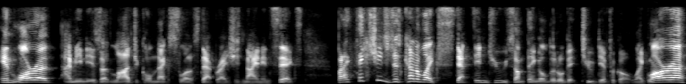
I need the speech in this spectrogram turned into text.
and Laura, I mean, is a logical next slow step, right? She's nine and six. But I think she's just kind of like stepped into something a little bit too difficult. Like Laura,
